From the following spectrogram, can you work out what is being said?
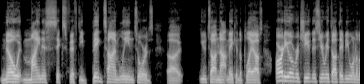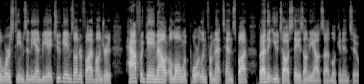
no at minus 650. Big time lean towards uh, Utah not making the playoffs. Already overachieved this year. We thought they'd be one of the worst teams in the NBA. Two games under 500, half a game out along with Portland from that 10 spot. But I think Utah stays on the outside looking into.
